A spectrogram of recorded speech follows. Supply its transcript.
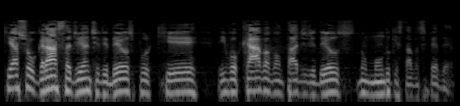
que achou graça diante de Deus porque invocava a vontade de Deus no mundo que estava se perdendo.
